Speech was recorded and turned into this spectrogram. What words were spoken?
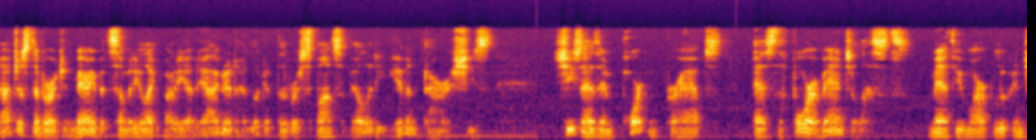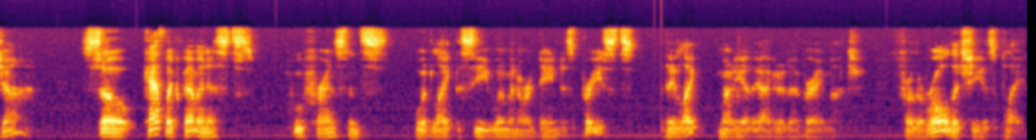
Not just the Virgin Mary, but somebody like Maria de Agreda. Look at the responsibility given to her. She's she's as important, perhaps, as the four evangelists Matthew, Mark, Luke, and John. So, Catholic feminists, who, for instance, would like to see women ordained as priests, they like Maria de Agreda very much for the role that she has played.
